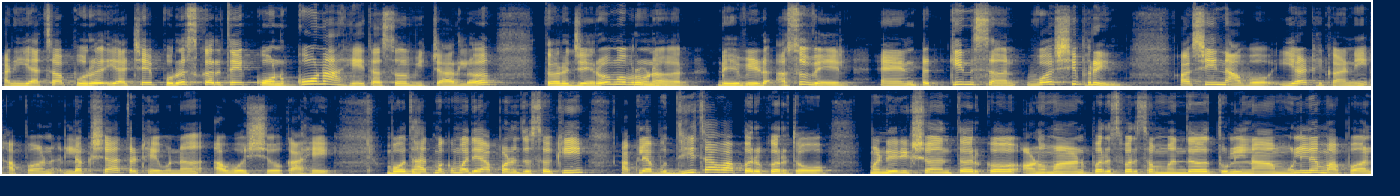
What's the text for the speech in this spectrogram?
आणि याचा पुर याचे पुरस्कर्ते कोण कोण आहेत असं विचारलं तर Jerome Bruner David Ausubel Atkinson व शिफ्रिन. अशी नावं या ठिकाणी आपण लक्षात ठेवणं आवश्यक आहे. बोधात्मकमध्ये आपण जसं की आपल्या बुद्धीचा वापर करतो मग निरीक्षण तर्क अनुमान परस्पर संबंध तुलना मूल्यमापन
